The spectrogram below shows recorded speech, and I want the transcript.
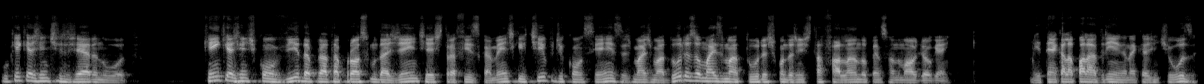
O que, que a gente gera no outro? Quem que a gente convida para estar tá próximo da gente extrafisicamente? Que tipo de consciências, mais maduras ou mais imaturas quando a gente está falando ou pensando mal de alguém? E tem aquela palavrinha né, que a gente usa,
